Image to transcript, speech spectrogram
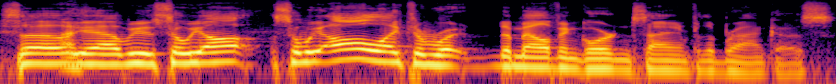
So yeah, we so we all so we all like the the Melvin Gordon signing for the Broncos.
